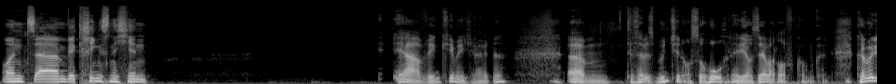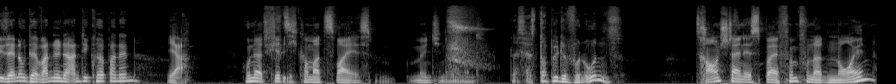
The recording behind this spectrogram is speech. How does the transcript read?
Und ähm, wir kriegen es nicht hin. Ja, wegen Kimmich halt, ne? Ähm, deshalb ist München auch so hoch, da hätte ich auch selber drauf kommen können. Können wir die Sendung der wandelnde Antikörper nennen? Ja. 140,2 ist München im Moment. Das ist das Doppelte von uns. Traunstein ist bei 509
